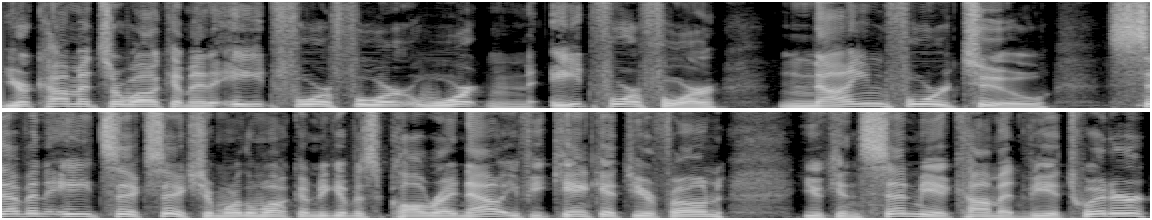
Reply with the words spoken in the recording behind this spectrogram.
Your comments are welcome at 844 Wharton, 844 942 7866. You're more than welcome to give us a call right now. If you can't get to your phone, you can send me a comment via Twitter,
